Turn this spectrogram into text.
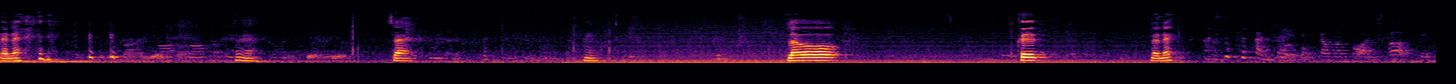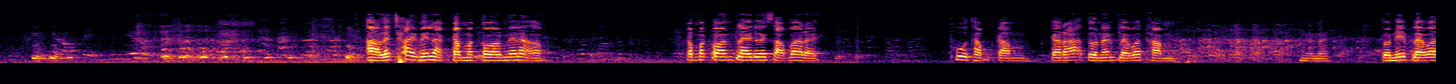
นั่นนะใช่แล้วคือนั่นนะ อ้าวแล้วใช่ไหมล่ะ กรรมกรไหมล่ะเอากรรมกรแปลโดยศัพท์ว่าอะไร ผู้ทำกรรมกระตัวนั้นแปลว่าทำเนี่ยนะตัวนี้แปลว่า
